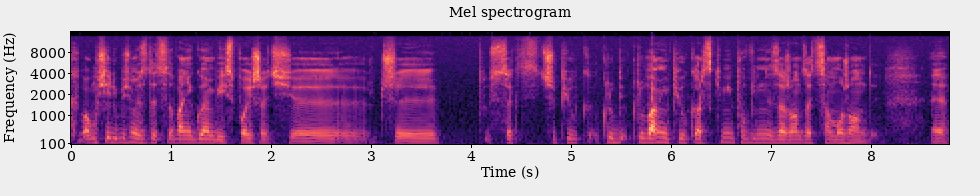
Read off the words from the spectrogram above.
chyba musielibyśmy zdecydowanie głębiej spojrzeć, e, czy, sekc- czy piłk, klub, klubami piłkarskimi powinny zarządzać samorządy. E,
